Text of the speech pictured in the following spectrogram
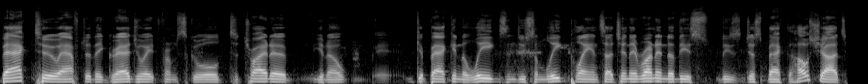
back to after they graduate from school to try to you know get back into leagues and do some league play and such, and they run into these these just back to house shots,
